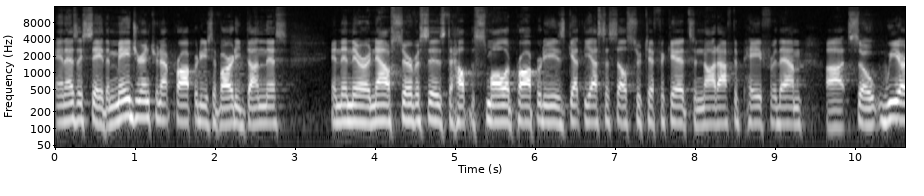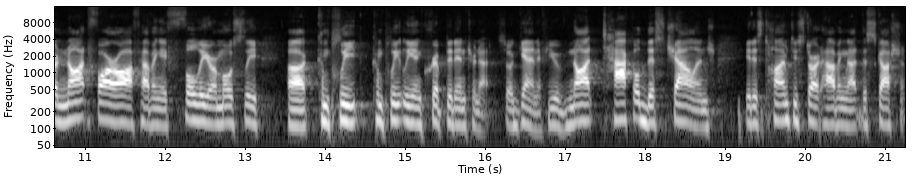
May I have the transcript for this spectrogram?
and as I say, the major internet properties have already done this. And then there are now services to help the smaller properties get the SSL certificates and not have to pay for them. Uh, so we are not far off having a fully or mostly uh, complete, completely encrypted internet. So again, if you've not tackled this challenge, it is time to start having that discussion.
